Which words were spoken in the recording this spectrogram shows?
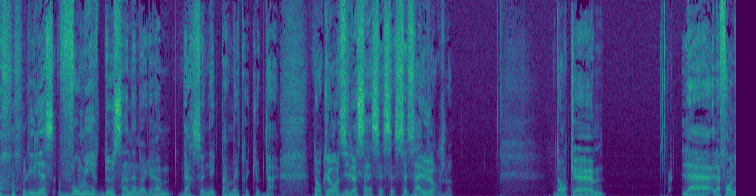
on les laisse vomir 200 nanogrammes d'arsenic par mètre cube d'air. Donc là, on dit, là, ça, ça, ça urge. Là. Donc, euh, la, la Horn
